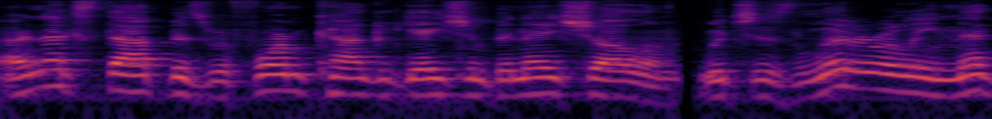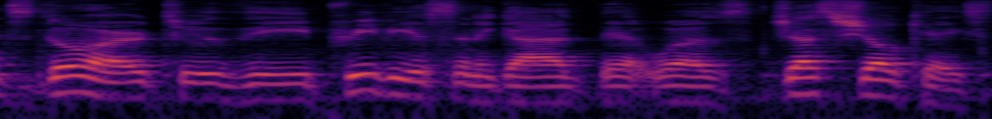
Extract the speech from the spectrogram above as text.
Our next stop is Reformed Congregation B'nai Shalom, which is literally next door to the previous synagogue that was just showcased.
